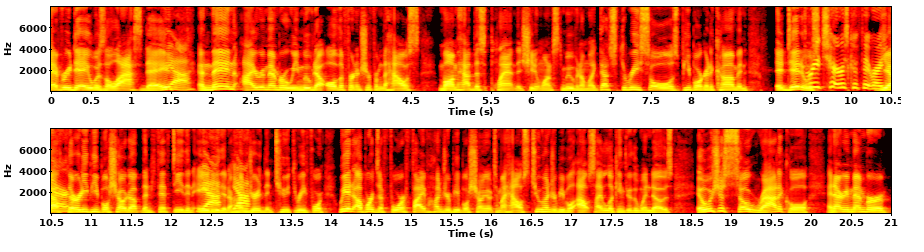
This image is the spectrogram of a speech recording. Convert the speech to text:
every day was the last day. Yeah. And then I remember we moved out all the furniture from the house. Mom had this plant that she didn't want us to move, and I'm like, "That's three souls. People are gonna come." And it did. It Three was chairs could fit right there. yeah, 30 people showed up, then 50, then 80, Yeah, then yeah. 100, then two, three, four. We had upwards of four 500 people showing up to my house, 200 people outside looking through the windows. It was just so radical. And I remember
